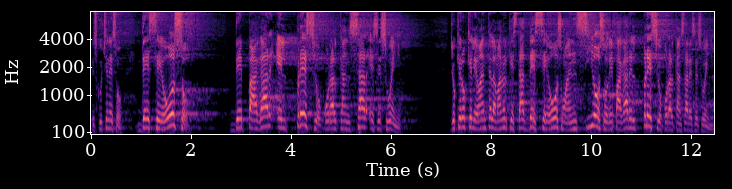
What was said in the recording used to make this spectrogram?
Escuchen eso, deseoso de pagar el precio por alcanzar ese sueño. Yo quiero que levante la mano el que está deseoso, ansioso de pagar el precio por alcanzar ese sueño.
